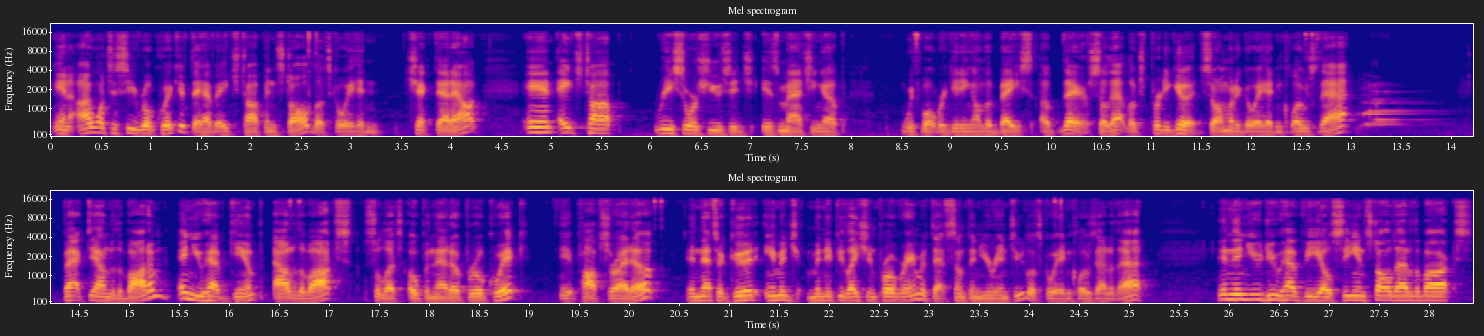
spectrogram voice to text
And I want to see real quick if they have HTOP installed. Let's go ahead and check that out. And HTOP resource usage is matching up with what we're getting on the base up there. So that looks pretty good. So I'm going to go ahead and close that. Back down to the bottom, and you have GIMP out of the box. So let's open that up real quick. It pops right up. And that's a good image manipulation program if that's something you're into. Let's go ahead and close out of that. And then you do have VLC installed out of the box.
